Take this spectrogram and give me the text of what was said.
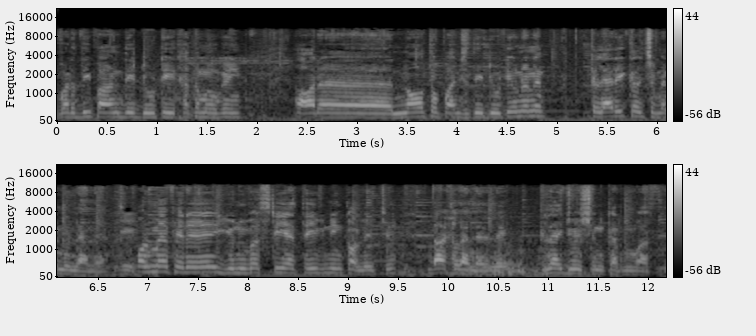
ਵਰਦੀ ਪਾਉਣ ਦੀ ਡਿਊਟੀ ਖਤਮ ਹੋ ਗਈ ਔਰ 9 ਤੋਂ 5 ਦੀ ਡਿਊਟੀ ਉਹਨਾਂ ਨੇ ਕਲੈਰੀਕਲ ਚ ਮੈਨੂੰ ਲੈ ਲਿਆ। ਔਰ ਮੈਂ ਫਿਰ ਯੂਨੀਵਰਸਿਟੀ ਇੱਥੇ ਇਵਨਿੰਗ ਕਾਲਜ ਚ ਦਾਖਲਾ ਲੈ ਲਿਆ ਗ੍ਰੈਜੂਏਸ਼ਨ ਕਰਨ ਵਾਸਤੇ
